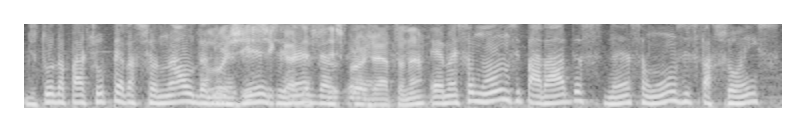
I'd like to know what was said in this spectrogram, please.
de toda a parte operacional da a logística verde, né? desse, desse projeto, é, né? É, mas são 11 paradas, né? São 11 estações.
